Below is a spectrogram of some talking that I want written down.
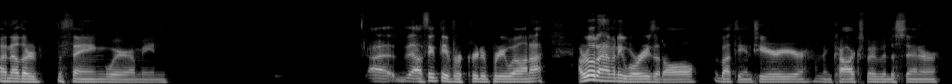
another thing where i mean I, I, think they've recruited pretty well, and I, I really don't have any worries at all about the interior. I mean, Cox moving to center.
